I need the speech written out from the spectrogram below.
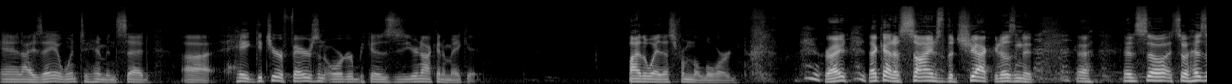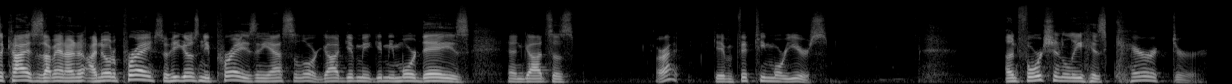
And Isaiah went to him and said, uh, Hey, get your affairs in order because you're not going to make it. By the way, that's from the Lord. right? That kind of signs the check, doesn't it? Uh, and so, so Hezekiah says, "Man, I know, I know to pray." So he goes and he prays and he asks the Lord, "God, give me, give me more days." And God says, "All right, gave him 15 more years. Unfortunately, his character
